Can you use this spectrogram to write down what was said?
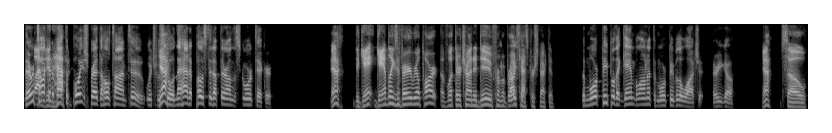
they were Glad talking about happen. the point spread the whole time too which was Yeah. cool and they had it posted up there on the score ticker Yeah, the ga- is a very real part of what they're trying to do from a broadcast perspective. the more people that gamble on it the more people that watch it there you go Yeah. So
